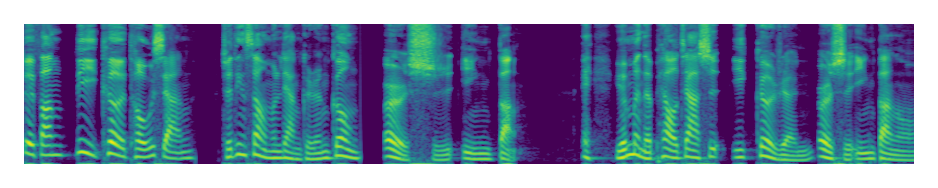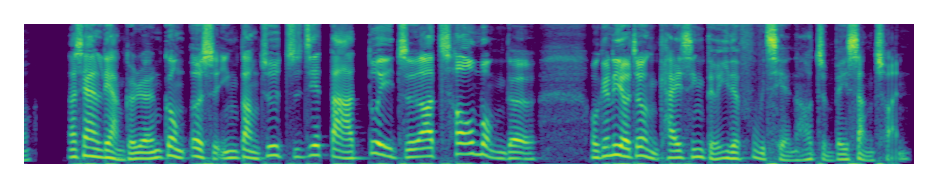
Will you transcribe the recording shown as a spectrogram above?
对方立刻投降，决定算我们两个人共二十英镑。原本的票价是一个人二十英镑哦，那现在两个人共二十英镑，就是直接打对折啊，超猛的！我跟 Leo 就很开心得意的付钱，然后准备上船。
